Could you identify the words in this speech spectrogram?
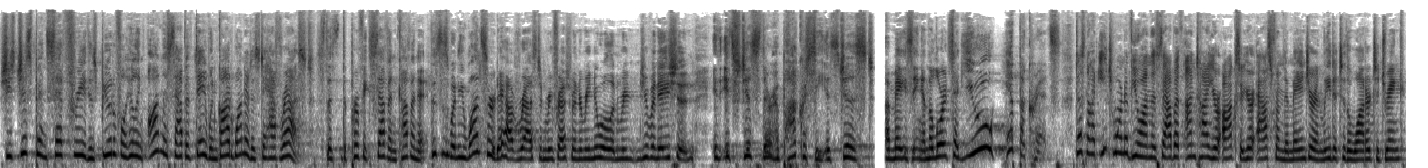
She's just been set free, this beautiful healing on the Sabbath day when God wanted us to have rest. It's the, the, perfect seven covenant. This is when He wants her to have rest and refreshment and renewal and rejuvenation. It, it's just their hypocrisy. It's just amazing. And the Lord said, you hypocrites, does not each one of you on the Sabbath untie your ox or your ass from the manger and lead it to the water to drink?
